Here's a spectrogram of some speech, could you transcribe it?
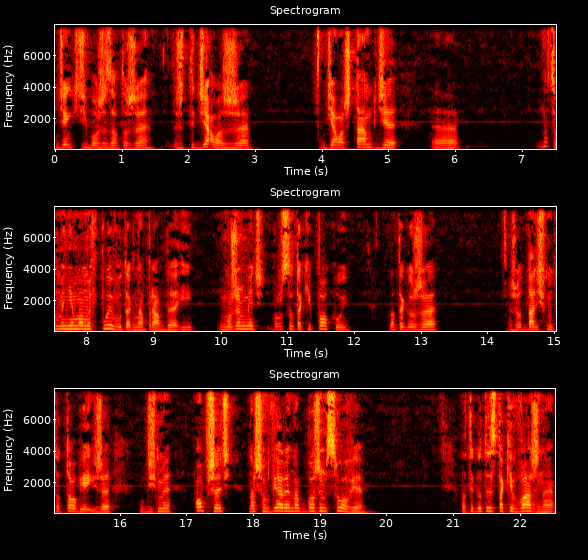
dzięki Ci Boże za to, że, że Ty działasz, że działasz tam, gdzie e, na co my nie mamy wpływu tak naprawdę i możemy mieć po prostu taki pokój, dlatego że, że oddaliśmy to Tobie i że mogliśmy oprzeć naszą wiarę na Bożym Słowie. Dlatego to jest takie ważne,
